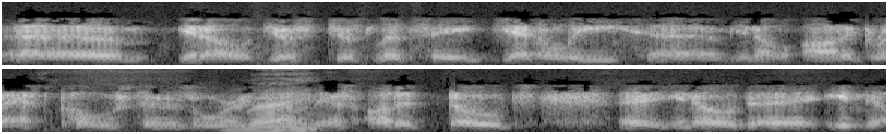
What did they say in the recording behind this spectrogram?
um, you know, just just let's say generally, uh, you know, autographed posters, or you know, there's other notes, uh, you know, the in the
